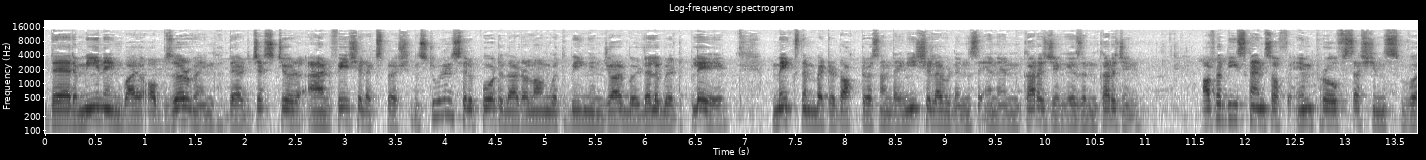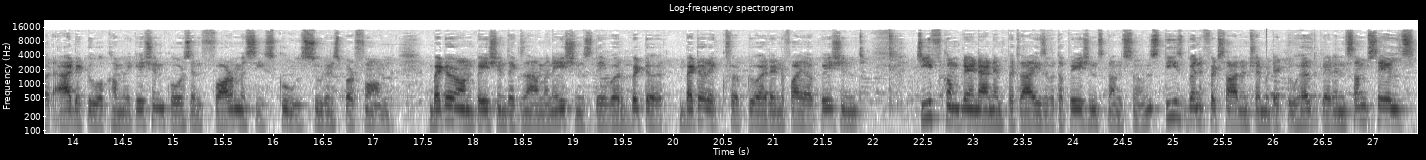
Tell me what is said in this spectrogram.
their meaning by observing their gesture and facial expression. Students report that, along with being enjoyable, deliberate play makes them better doctors, and the initial evidence in encouraging is encouraging. After these kinds of improv sessions were added to a communication course in pharmacy school, students performed better on patient examinations. They were better, better equipped to identify a patient chief complaint and empathize with a patient's concerns. These benefits aren't limited to healthcare. In some sales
